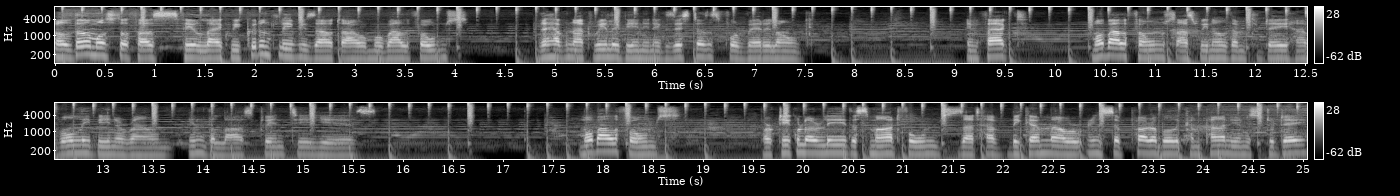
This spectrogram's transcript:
Although most of us feel like we couldn't live without our mobile phones, they have not really been in existence for very long. In fact, mobile phones as we know them today have only been around in the last 20 years. Mobile phones, particularly the smartphones that have become our inseparable companions today,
